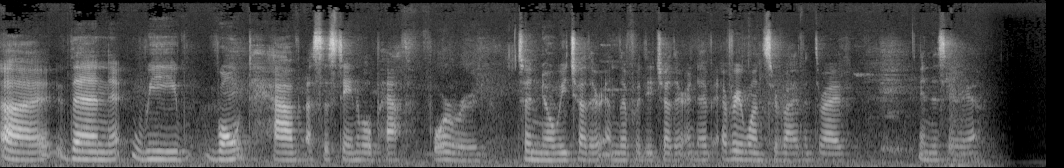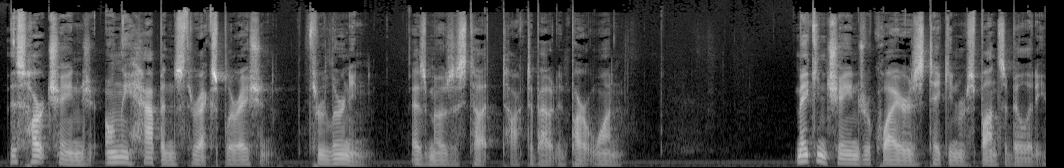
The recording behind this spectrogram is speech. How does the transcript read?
uh, then we won't have a sustainable path forward to know each other and live with each other and have everyone survive and thrive in this area. This heart change only happens through exploration through learning, as Moses Tutt talked about in part one. Making change requires taking responsibility.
